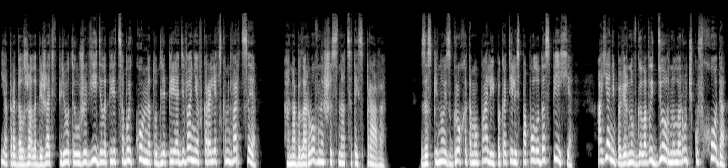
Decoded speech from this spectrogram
Я продолжала бежать вперед и уже видела перед собой комнату для переодевания в королевском дворце. Она была ровно шестнадцатой справа. За спиной с грохотом упали и покатились по полу доспехи, а я, не повернув головы, дернула ручку входа,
